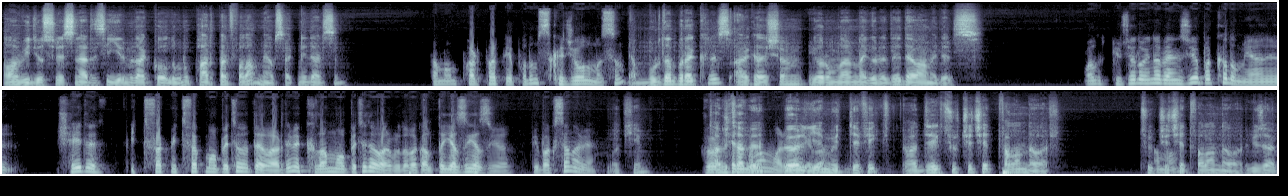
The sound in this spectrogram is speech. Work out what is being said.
Ama video süresi neredeyse 20 dakika oldu. Bunu part part falan mı yapsak? Ne dersin? Tamam part part yapalım. Sıkıcı olmasın. Ya burada bırakırız. Arkadaşların yorumlarına göre de devam ederiz. Vallahi güzel oyuna benziyor. Bakalım yani şey de ittifak ittifak muhabbeti de var değil mi? Klan muhabbeti de var burada. Bak altta yazı yazıyor. Bir baksana bir. Bakayım. World Tabii tabii. var Bölge, galiba. müttefik. Aa, direkt Türkçe chat falan da var. Türkçe Tamam. chat falan da var. Güzel.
